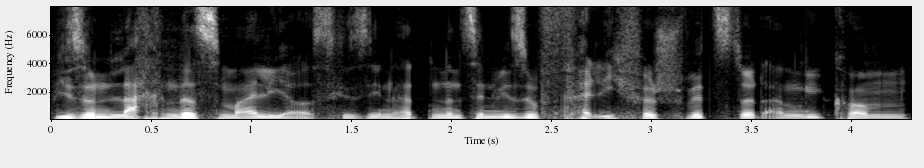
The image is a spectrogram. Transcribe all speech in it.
wie so ein lachender Smiley ausgesehen hat. Und dann sind wir so völlig verschwitzt dort angekommen,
